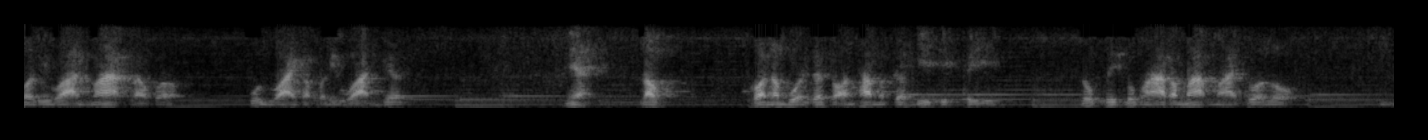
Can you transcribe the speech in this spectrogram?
บริวารมาก เราก็พูดวายกับบริวารเยอะ เนี่ย เราก่อนนำบวชก็สอนทำมาเกือบยี่สิบปี ลูกศิษย์ลูกหาก็มากมายทั่วโลกอืม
